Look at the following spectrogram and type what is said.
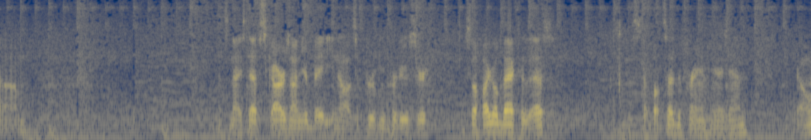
um, it's nice to have scars on your bait, you know it's a proven producer. So if I go back to this, step outside the frame here again, go,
